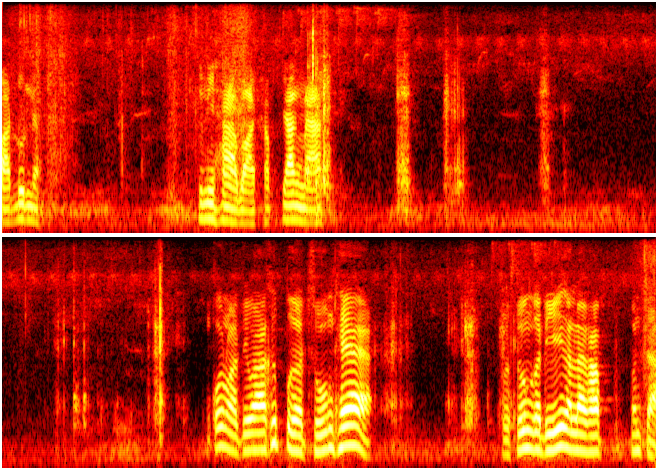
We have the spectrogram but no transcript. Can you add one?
บาทรุ่นเนี่ยตัวนี้ห้าบาทครับย่างหนาบางคนว่าที่ว่าคือเปิดสูงแค่เปิดสูงก็ดีกันแล้วครับ มันจะ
